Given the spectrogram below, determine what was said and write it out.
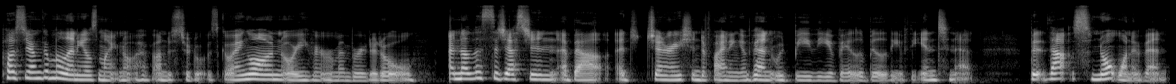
Plus, younger millennials might not have understood what was going on or even remember it at all. Another suggestion about a generation defining event would be the availability of the internet. But that's not one event.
